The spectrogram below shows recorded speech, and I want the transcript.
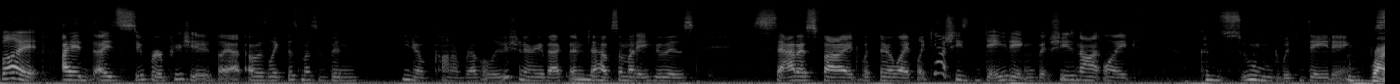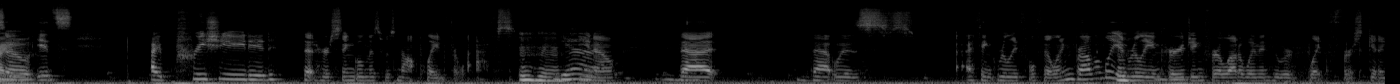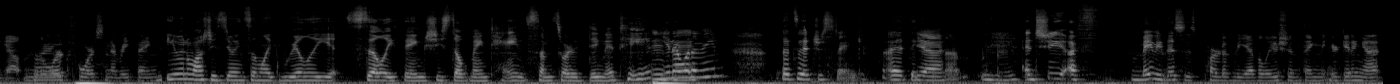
but I I super appreciated that. I was like, this must have been, you know, kind of revolutionary back then to have somebody who is satisfied with their life. Like, yeah, she's dating, but she's not like consumed with dating. Right. So it's I appreciated that her singleness was not played for laughs. Mm-hmm. Yeah. You know, that that was I think really fulfilling probably and really encouraging for a lot of women who were like first getting out into Right. the workforce and everything. even while she's doing some like really silly things, she still maintains some sort of dignity. You know what I mean? That's interesting. I think. Yeah. That. Mm-hmm. And she, I f- maybe this is part of the evolution thing that you're getting at.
